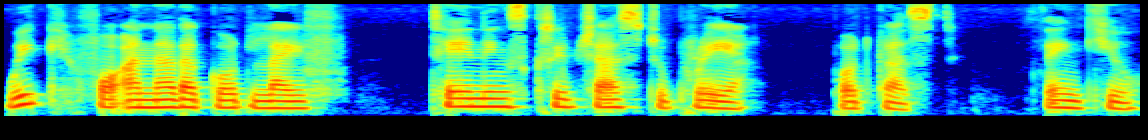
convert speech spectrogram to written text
week for another God Life Turning Scriptures to Prayer podcast. Thank you.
